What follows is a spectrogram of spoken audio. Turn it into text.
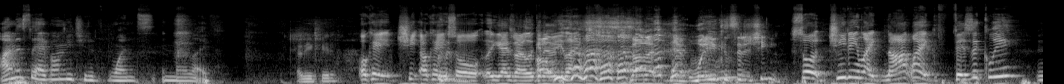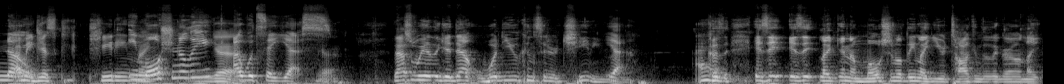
honestly, I've only cheated once in my life. Have you cheated? Okay, cheat. Okay, so you guys are looking at me oh. like, No, like, yeah, what do you consider cheating? so cheating, like not like physically, no. I mean, just cheating. like- emotionally, yeah. I would say yes. Yeah. That's what we have to get down. What do you consider cheating? Yeah. I Because is it is it like an emotional thing? Like you're talking to the girl and like,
